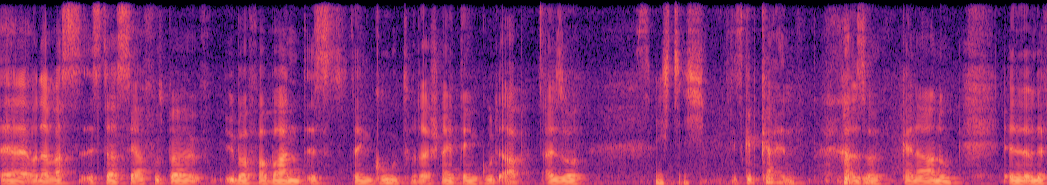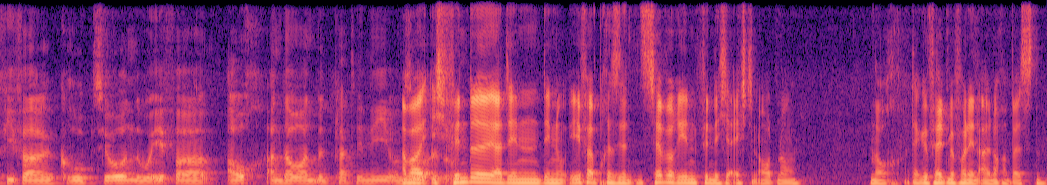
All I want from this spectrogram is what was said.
äh, oder was ist das, ja, Fußballüberverband ist denn gut oder schneidet denn gut ab? Also. Das ist richtig. Es gibt keinen. Also, keine Ahnung. In der FIFA Korruption, UEFA auch andauernd mit Platini und Aber so. ich also. finde ja den, den UEFA-Präsidenten Severin finde ich ja echt in Ordnung. Noch. Der gefällt mir von den allen noch am besten.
